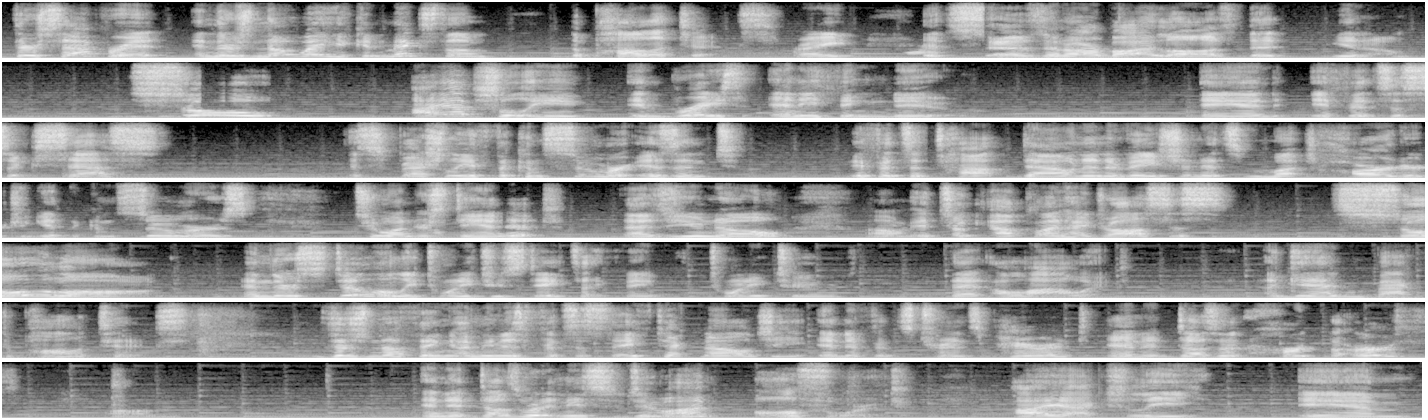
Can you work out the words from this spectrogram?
they're separate and there's no way you can mix them. The politics, right? It says in our bylaws that, you know. So I absolutely embrace anything new. And if it's a success, especially if the consumer isn't, if it's a top down innovation, it's much harder to get the consumers to understand it. As you know, um, it took alkaline hydrolysis so long, and there's still only 22 states, I think, 22 that allow it again, back to politics. There's nothing, I mean, if it's a safe technology and if it's transparent and it doesn't hurt the earth, um, and it does what it needs to do, I'm all for it. I actually am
